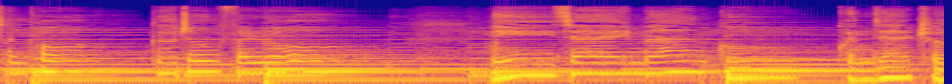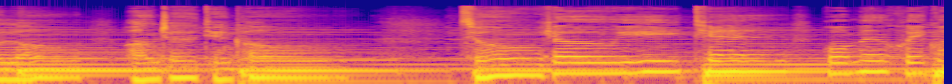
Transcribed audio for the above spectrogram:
残破，各种繁荣。你在曼谷，困在车笼，望着天空，总有一天，我们回归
